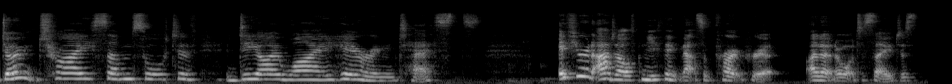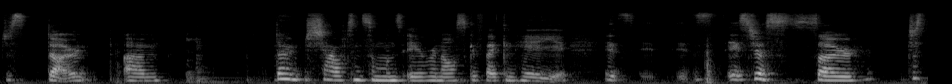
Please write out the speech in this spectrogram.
don't try some sort of DIY hearing tests. If you're an adult and you think that's appropriate, I don't know what to say, just just don't. Um, don't shout in someone's ear and ask if they can hear you. It's it's it's just so just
